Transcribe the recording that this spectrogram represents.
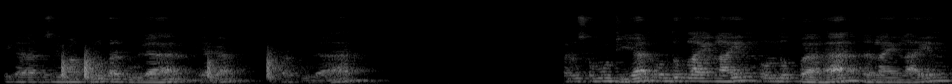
350 per bulan ya kan? Per bulan. Terus kemudian untuk lain-lain untuk bahan dan lain-lain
